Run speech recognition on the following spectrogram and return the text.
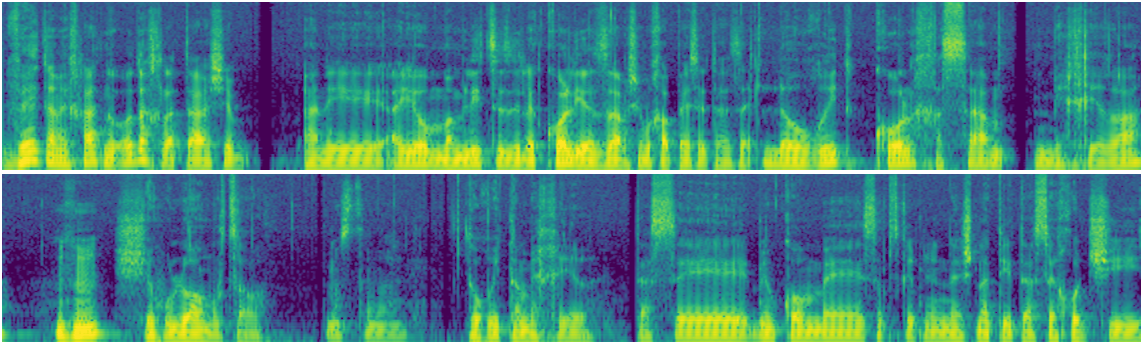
וגם החלטנו עוד החלטה שאני היום ממליץ את זה לכל יזם שמחפש את הזה, להוריד כל חסם מכירה Mhm. שהוא לא המוצר. מה זאת אומרת? תוריד את המחיר, תעשה במקום subscription שנתי, תעשה חודשי,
